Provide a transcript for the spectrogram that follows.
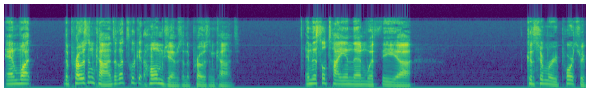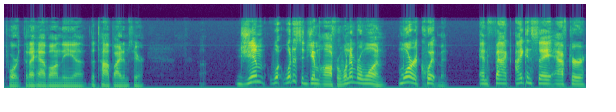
and what the pros and cons. let's look at home gyms and the pros and cons. And this will tie in then with the uh, Consumer Reports report that I have on the uh, the top items here. Gym, what what does the gym offer? Well, number one, more equipment. In fact, I can say after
